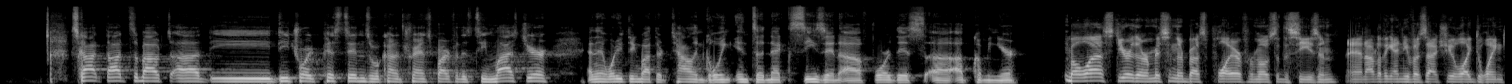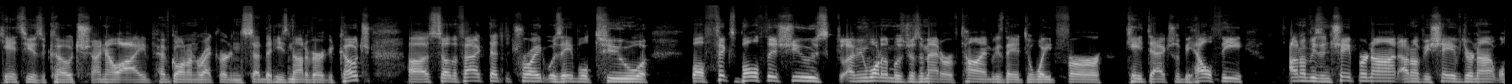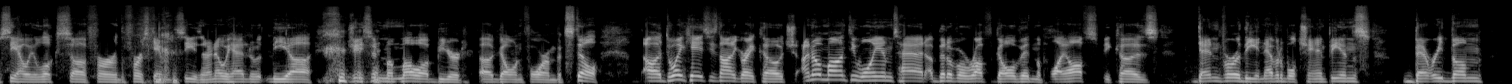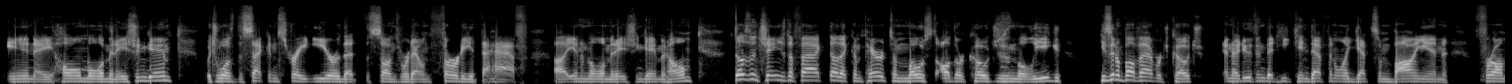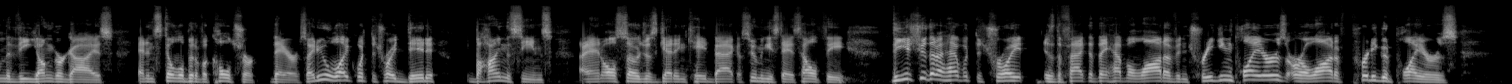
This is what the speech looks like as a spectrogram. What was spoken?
Scott, thoughts about uh, the Detroit Pistons? What kind of transpired for this team last year? And then what do you think about their talent going into next season uh, for this uh, upcoming year? Well, last year they were missing their best player for most of the season, and I don't think any of us actually like Dwane Casey as a coach. I know I have gone on record and said that he's not a very good coach. Uh, so the fact that Detroit was able to, well, fix both issues, I mean, one of them was just a matter of time because they had to wait for Cade to actually be healthy. I don't know if he's in shape or not. I don't know if he's shaved or not. We'll see how he looks uh, for the first game of the season. I know he had the uh, Jason Momoa beard uh, going for him, but still, uh, Dwane Casey's not a great coach. I know Monty Williams had a bit of a rough go of it in the playoffs because Denver, the inevitable champions, buried them in a home elimination game, which was the second straight year that the Suns were down 30 at the half uh, in an elimination game at home. Doesn't change the fact, though, that compared to most other coaches in the league, he's an above average coach. And I do think that he can definitely get some buy in from the younger guys and instill a bit of a culture there. So I do like what Detroit did behind the scenes and also just getting Cade back, assuming he stays healthy. The issue that I have with Detroit is the fact that they have a lot of intriguing players or a lot of pretty good players,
